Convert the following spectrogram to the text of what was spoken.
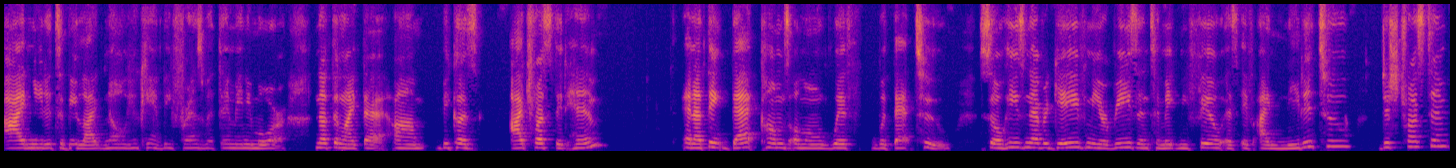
I needed to be like, no, you can't be friends with them anymore. Nothing like that. Um, because I trusted him. And I think that comes along with with that too. So he's never gave me a reason to make me feel as if I needed to distrust him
